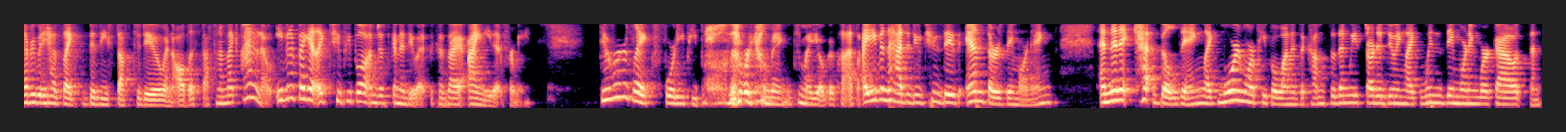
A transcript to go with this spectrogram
everybody has like busy stuff to do and all this stuff? And I'm like, I don't know. Even if I get like two people, I'm just going to do it because I, I need it for me. There were like 40 people that were coming to my yoga class. I even had to do Tuesdays and Thursday mornings. And then it kept building, like more and more people wanted to come. So then we started doing like Wednesday morning workouts. And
